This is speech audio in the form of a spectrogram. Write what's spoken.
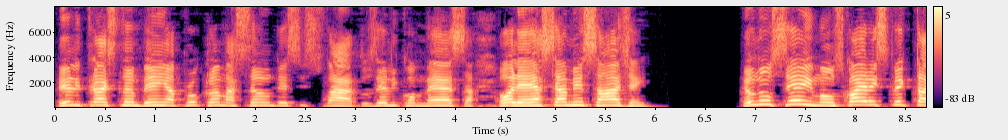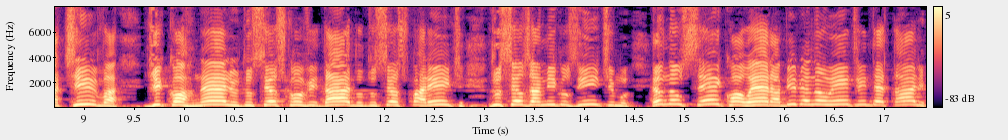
ele traz também a proclamação desses fatos. Ele começa, olha, essa é a mensagem. Eu não sei, irmãos, qual era a expectativa de Cornélio, dos seus convidados, dos seus parentes, dos seus amigos íntimos. Eu não sei qual era, a Bíblia não entra em detalhe,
